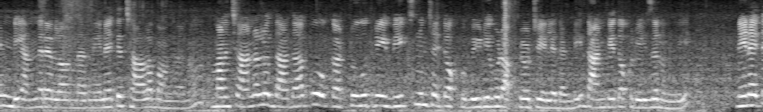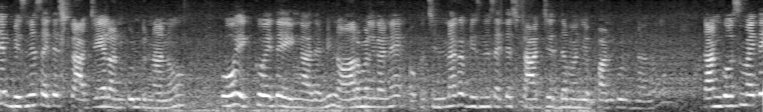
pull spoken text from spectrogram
అండి అందరు ఎలా ఉన్నారు? నేనైతే చాలా బాగున్నాను. మన ఛానల్లో దాదాపు ఒక టూ త్రీ వీక్స్ నుంచి అయితే ఒక వీడియో కూడా అప్లోడ్ చేయలేదండి. దానికైతే ఒక రీజన్ ఉంది. నేనైతే బిజినెస్ అయితే స్టార్ట్ చేయాలనుకుంటున్నాను. ఓ ఎక్కువ అయితే ఏం కాదండి. నార్మల్గానే ఒక చిన్నగా బిజినెస్ అయితే స్టార్ట్ చేద్దామని చెప్పి అనుకుంటున్నాను. దానికోసం అయితే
